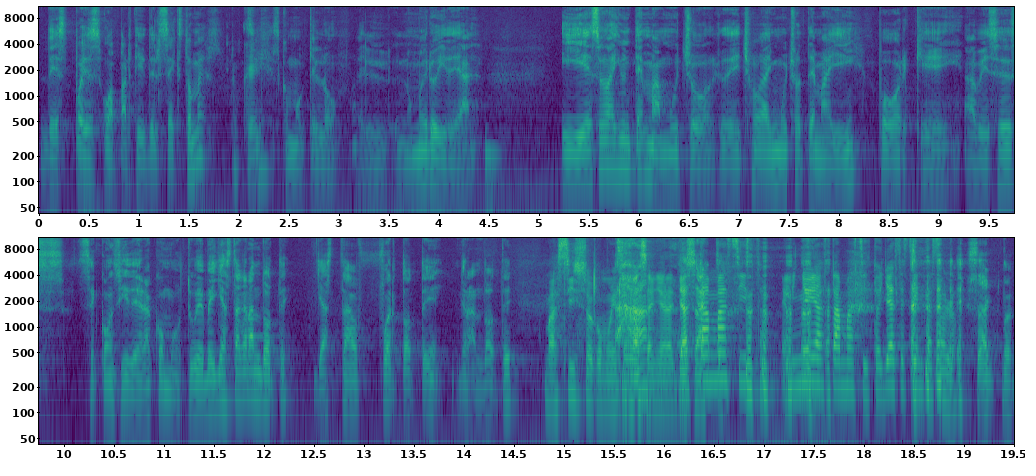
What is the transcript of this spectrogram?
después o a partir del sexto mes. Es como que lo, el número ideal. Y eso hay un tema mucho, de hecho hay mucho tema ahí, porque a veces se considera como tu bebé ya está grandote, ya está fuertote, grandote. Macizo, como dicen las señoras. Ya está macizo. El niño ya está macizo, ya se sienta solo. Exacto.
